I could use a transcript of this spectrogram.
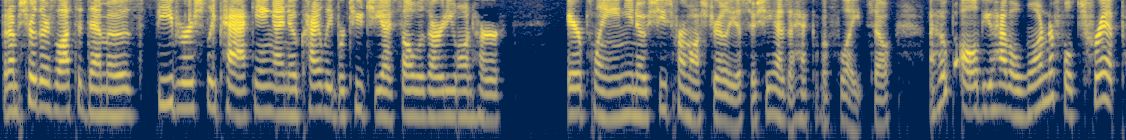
But I'm sure there's lots of demos. Feverishly packing. I know Kylie Bertucci I saw was already on her airplane. You know, she's from Australia, so she has a heck of a flight. So I hope all of you have a wonderful trip.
